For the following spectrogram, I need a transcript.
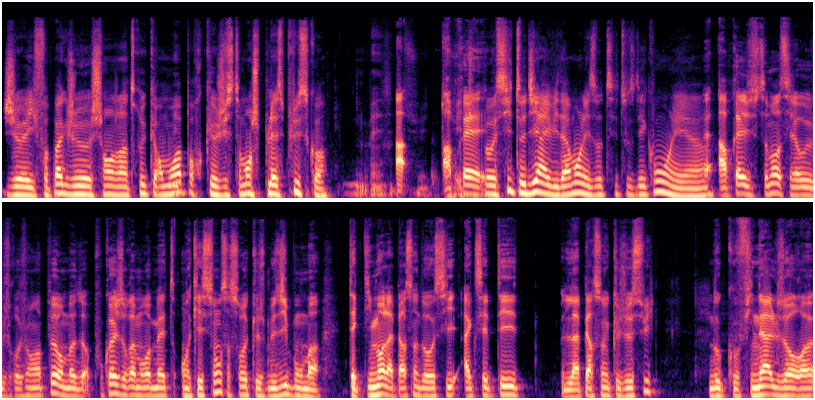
je, il faut pas que je change un truc en moi pour que justement je plaise plus quoi. Mais Ah, tu- Après, tu peux aussi te dire évidemment les autres c'est tous des cons et euh, Après, justement, c'est là où je rejoins un peu en mode pourquoi je devrais me remettre en question, sachant que je me dis, bon, bah, techniquement, la personne doit aussi accepter la personne que je suis. Donc, au final, genre, euh,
